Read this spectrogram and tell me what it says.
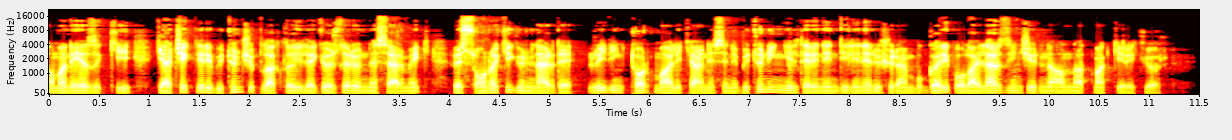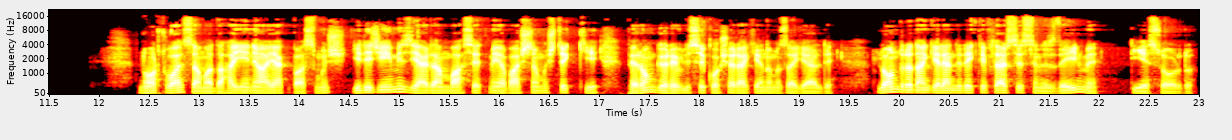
Ama ne yazık ki gerçekleri bütün çıplaklığıyla gözler önüne sermek ve sonraki günlerde Reading Thorpe malikanesini bütün İngiltere'nin diline düşüren bu garip olaylar zincirini anlatmak gerekiyor. North Walsam'a daha yeni ayak basmış, gideceğimiz yerden bahsetmeye başlamıştık ki peron görevlisi koşarak yanımıza geldi. ''Londra'dan gelen dedektifler sizsiniz değil mi?'' diye sordu.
